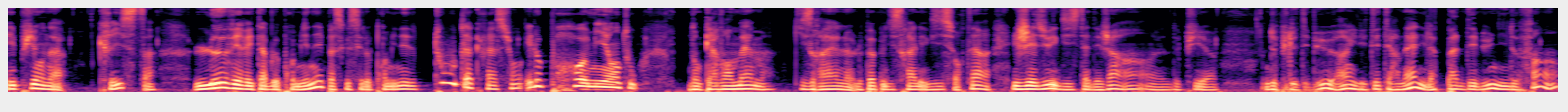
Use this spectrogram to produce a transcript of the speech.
Et puis on a Christ, le véritable premier-né, parce que c'est le premier-né de toute la création et le premier en tout. Donc avant même qu'Israël, le peuple d'Israël existe sur terre, Jésus existait déjà hein, depuis, euh, depuis le début, hein, il est éternel, il n'a pas de début ni de fin. Hein.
